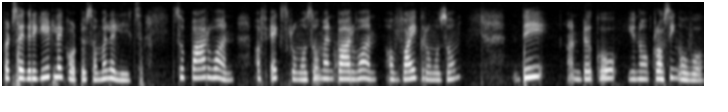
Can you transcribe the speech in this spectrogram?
but segregate like autosomal alleles. So PAR1 of X chromosome and PAR1 of Y chromosome they undergo you know crossing over.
